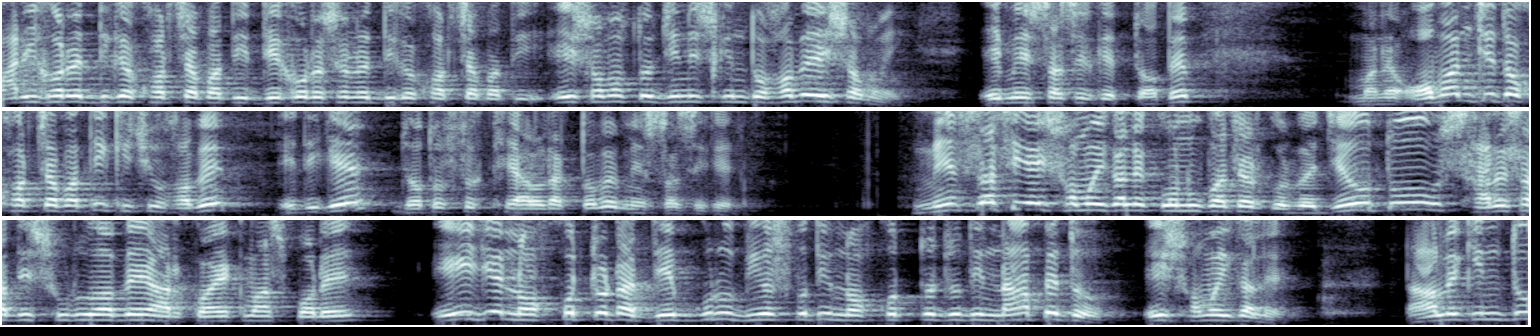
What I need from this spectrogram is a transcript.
বাড়ি ঘরের দিকে খরচাপাতি ডেকোরেশনের দিকে খরচাপাতি, এই সমস্ত জিনিস কিন্তু হবে এই সময়। এই মেষ রাশির ক্ষেত্রে অতএব মানে অবাঞ্ছিত খরচাপাতি কিছু হবে। এদিকে যথেষ্ট খেয়াল রাখতে হবে মেষ রাশিকে মেষ রাশি এই সময়কালে কোন উপাচার করবে? যেহেতু সাড়ে সাতি শুরু হবে আর কয়েক মাস পরে। এই যে নক্ষত্রটা, দেবগুরু বৃহস্পতির নক্ষত্র যদি না পেত এই সময়কালে, তাহলে কিন্তু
